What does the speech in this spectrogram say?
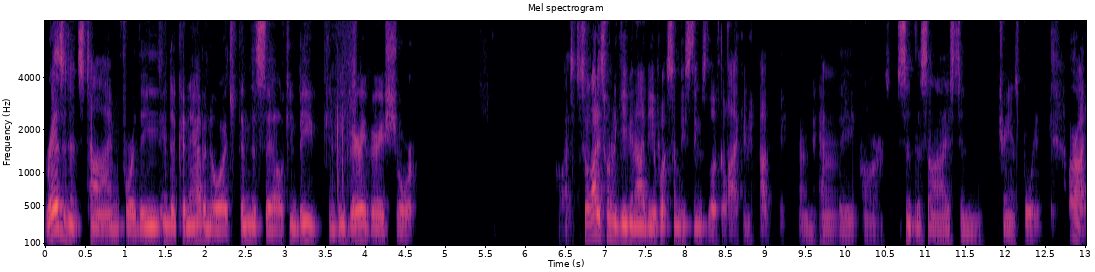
residence time for the endocannabinoids within the cell can be, can be very, very short. All right, so I just want to give you an idea of what some of these things look like and how they, and how they are synthesized and transported. All right,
